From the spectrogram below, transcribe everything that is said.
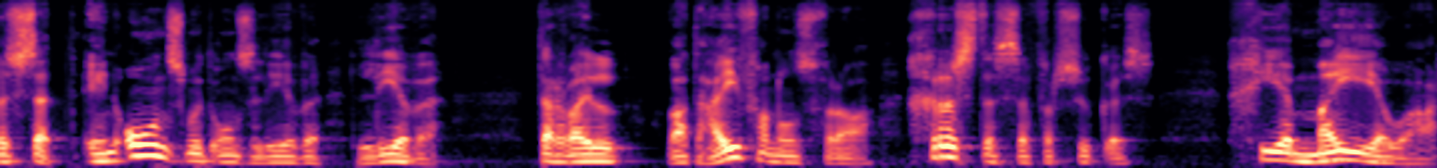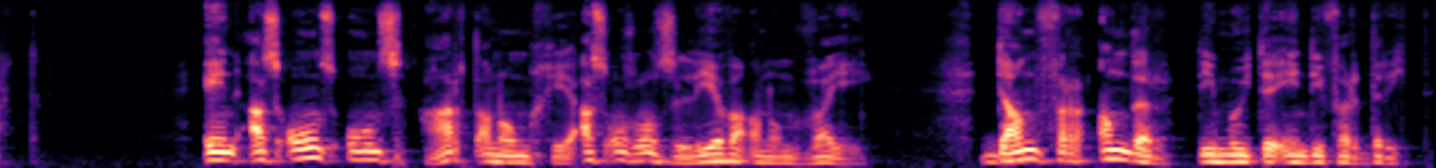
besit en ons moet ons lewe lewe terwyl wat hy van ons vra, Christus se versoek is: gee my jou hart. En as ons ons hart aan hom gee, as ons ons lewe aan hom wy, dan verander die moeite en die verdriet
